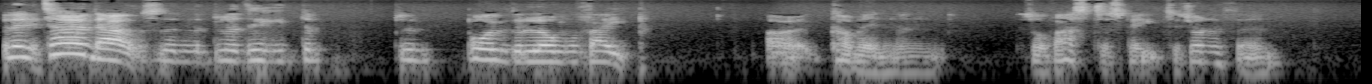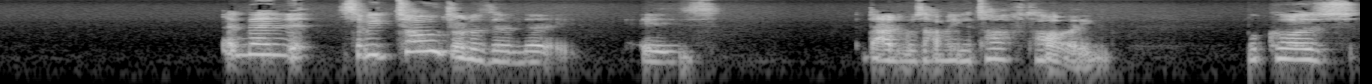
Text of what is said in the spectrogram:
And then it turned out, so then the bloody the the boy with the long vape uh, come in and sort of asked to speak to Jonathan. And then, so he told Jonathan that his dad was having a tough time because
